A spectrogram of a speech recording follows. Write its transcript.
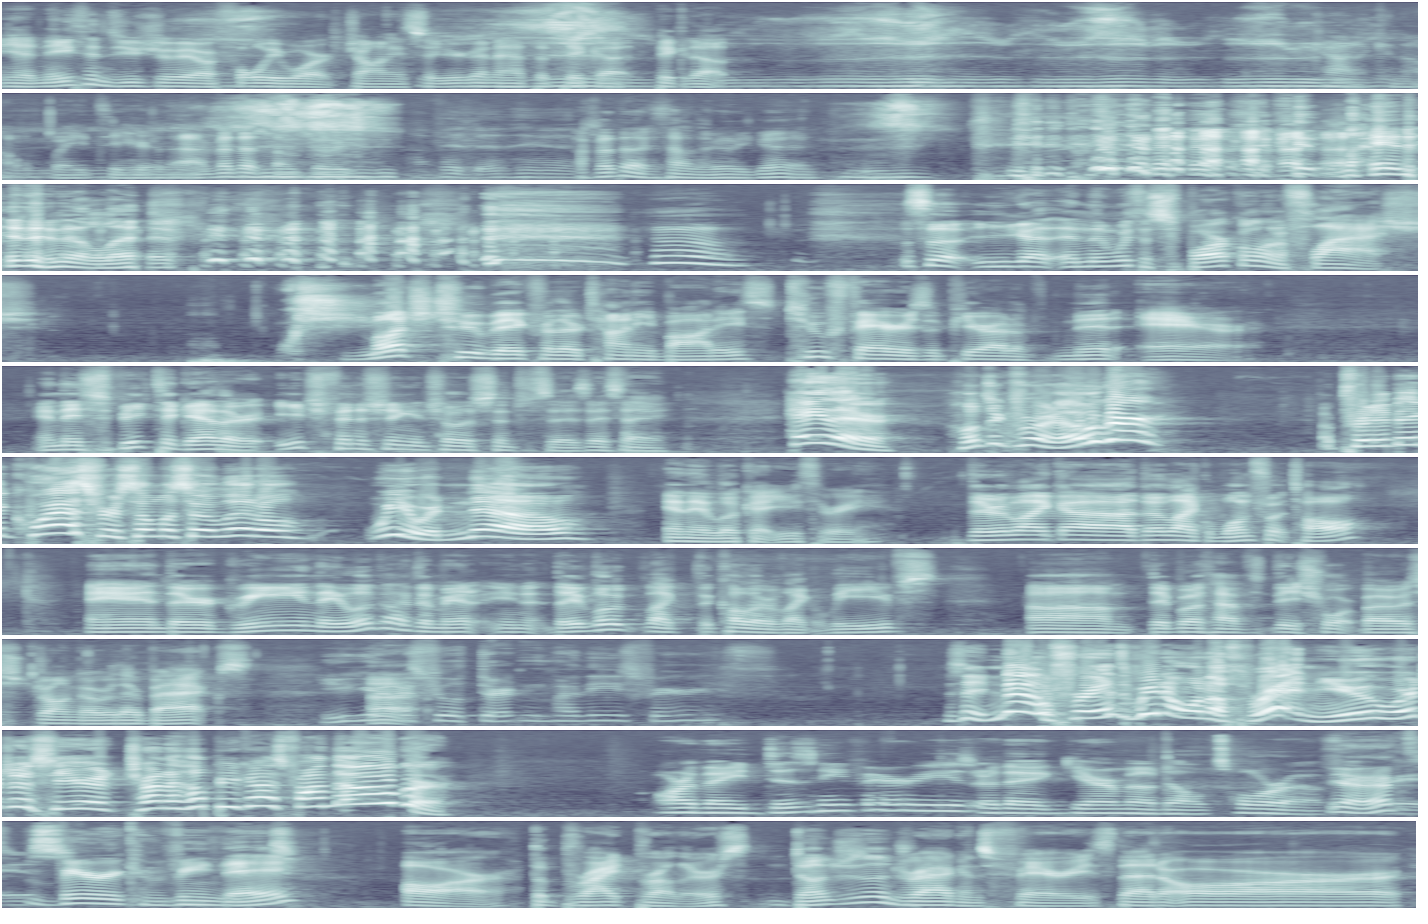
yeah, Nathan's usually our foley work, Johnny. So you're gonna have to pick up, pick it up. God, I cannot wait to hear that. I bet that sounds really. I bet that sounds really good. it landed in a left. So you got, and then with a sparkle and a flash, much too big for their tiny bodies, two fairies appear out of mid-air, and they speak together, each finishing each other's sentences. They say, "Hey there, hunting for an ogre? A pretty big quest for someone so little. We would know. and they look at you three. They're like uh, they're like one foot tall, and they're green. They look like they're made, you know they look like the color of like leaves. Um, they both have these short bows strung over their backs. You guys Uh, feel threatened by these fairies? They say, "No, friends, we don't want to threaten you. We're just here trying to help you guys find the ogre." Are they Disney fairies or are they Guillermo del Toro? Yeah, that's very convenient. They are the Bright Brothers, Dungeons and Dragons fairies that are.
